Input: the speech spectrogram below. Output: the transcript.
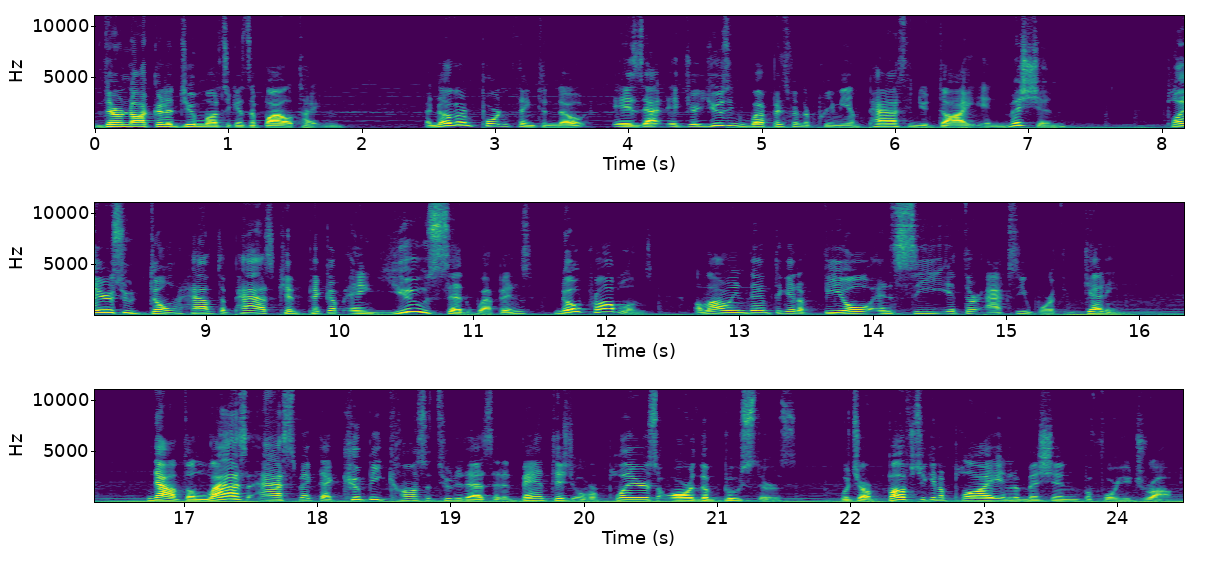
they're not going to do much against a Bile Titan. Another important thing to note is that if you're using weapons from the Premium Pass and you die in mission, players who don't have the pass can pick up and use said weapons, no problems, allowing them to get a feel and see if they're actually worth getting. Now, the last aspect that could be constituted as an advantage over players are the boosters, which are buffs you can apply in a mission before you drop,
